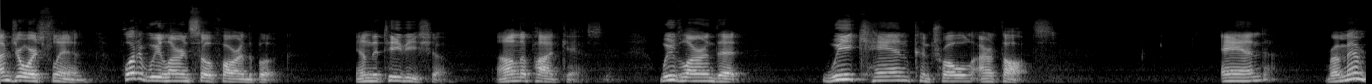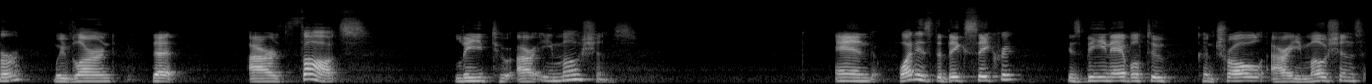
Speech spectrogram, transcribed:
I'm George Flynn. What have we learned so far in the book, in the TV show, on the podcast? We've learned that we can control our thoughts. And remember, we've learned that our thoughts lead to our emotions. And what is the big secret? Is being able to control our emotions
